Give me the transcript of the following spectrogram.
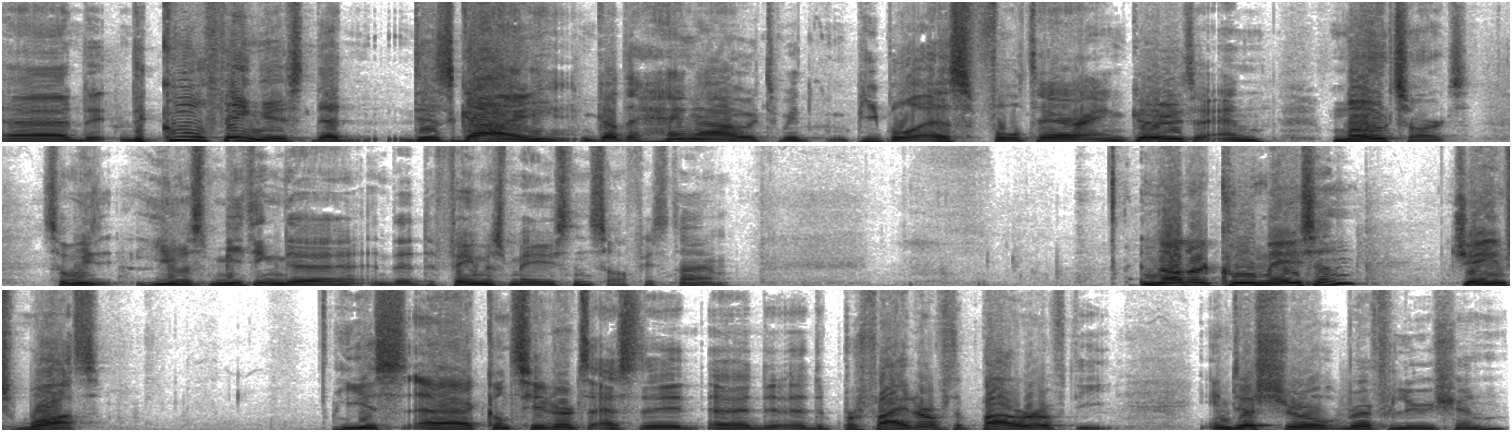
uh, the, the cool thing is that this guy got to hang out with people as Voltaire and Goethe and Mozart. So he, he was meeting the, the, the famous masons of his time. Another cool mason, James Watt. He is uh, considered as the, uh, the the provider of the power of the Industrial Revolution,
